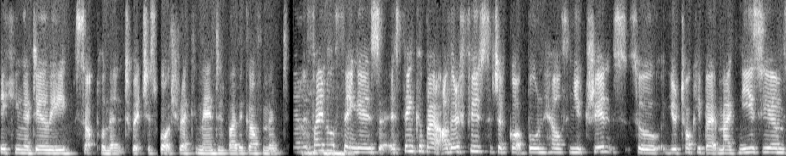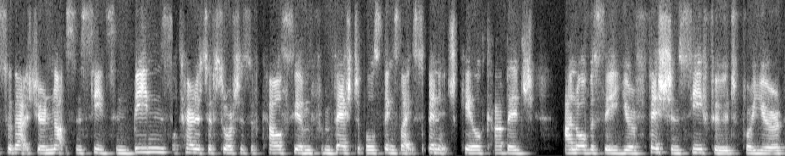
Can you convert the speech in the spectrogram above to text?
taking a daily supplement, which is what's recommended by the government. And the final thing is, is think about other foods that have got bone health nutrients. So you're talking about magnesium, so that's your nuts and seeds and beans, alternative sources of calcium from vegetables, things like spinach, kale, cabbage, and obviously your fish and seafood for your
